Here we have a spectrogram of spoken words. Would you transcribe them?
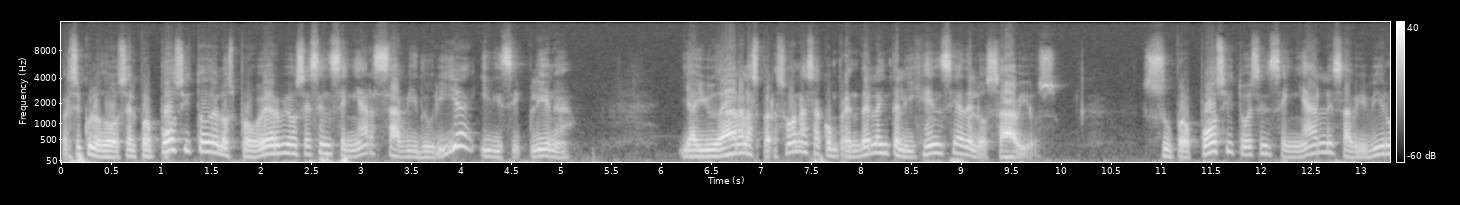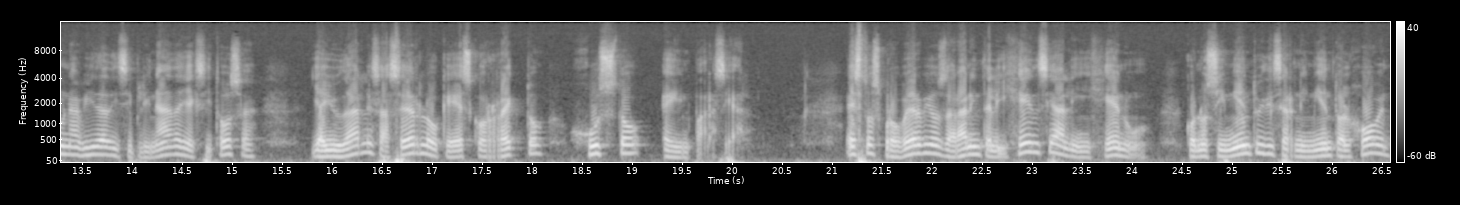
Versículo 2. El propósito de los proverbios es enseñar sabiduría y disciplina y ayudar a las personas a comprender la inteligencia de los sabios. Su propósito es enseñarles a vivir una vida disciplinada y exitosa y ayudarles a hacer lo que es correcto, justo e imparcial. Estos proverbios darán inteligencia al ingenuo, conocimiento y discernimiento al joven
